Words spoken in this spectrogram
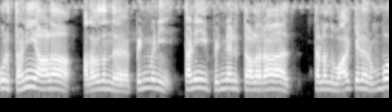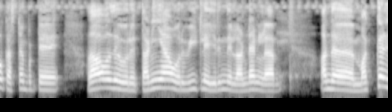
ஒரு தனி ஆளாக அதாவது அந்த பெண்மணி தனி பெண் எழுத்தாளராக தனது வாழ்க்கையில் ரொம்ப கஷ்டப்பட்டு அதாவது ஒரு தனியாக ஒரு வீட்டில் இருந்து லண்டனில் அந்த மக்கள்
